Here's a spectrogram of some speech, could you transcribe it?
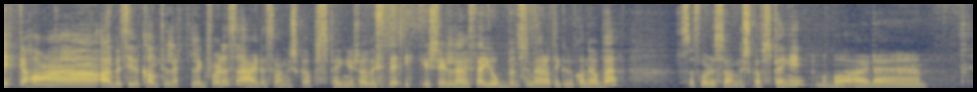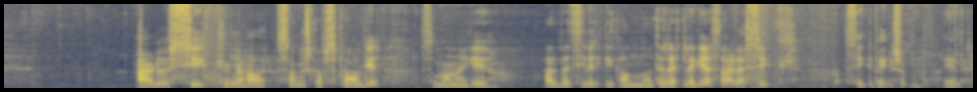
ikke har arbeidsgiver kan tilrettelegge for det, så er det svangerskapspenger. Så hvis det, skylder, hvis det er jobben som gjør at ikke du kan jobbe, så får du svangerskapspenger. Og er det Er du syk eller har svangerskapsplager som man ikke, arbeidsgiver ikke kan tilrettelegge, så er det syk, sykepenger som gjelder.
